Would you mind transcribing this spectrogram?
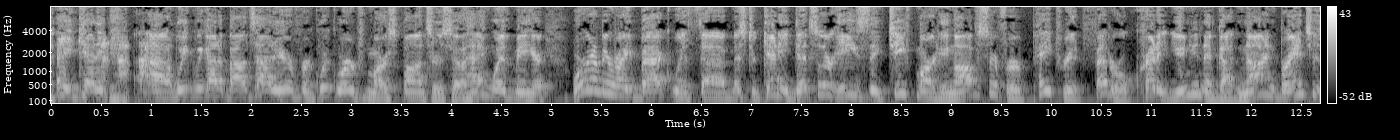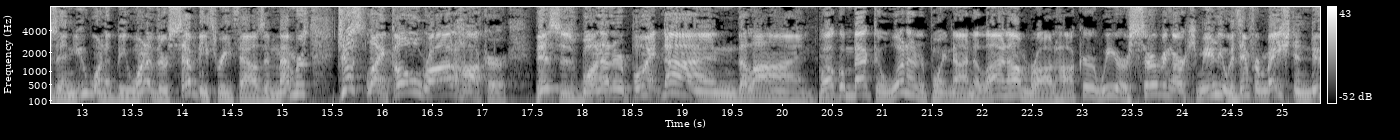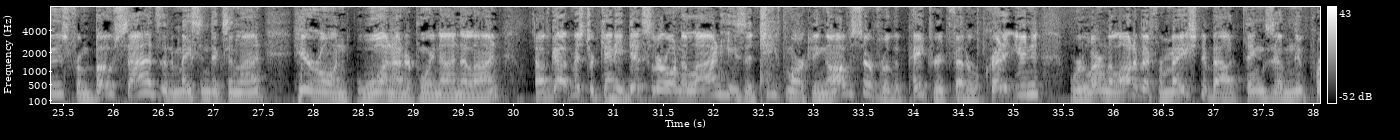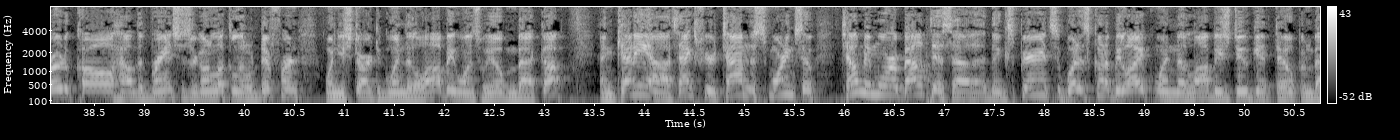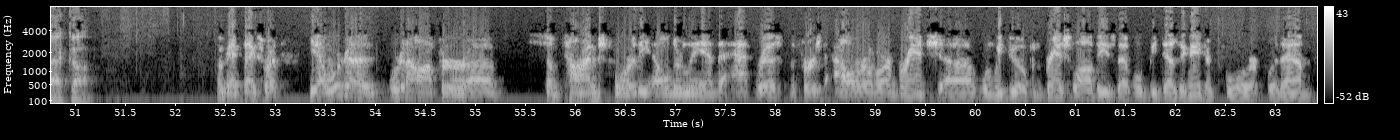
hey Kenny, uh, we, we got to bounce out of here for a quick word from our sponsor, so hang with me here. We're going to be right back with uh, Mr. Kenny Ditzler. He's the Chief Marketing Officer for Patriot Federal Credit Union. They've got nine branches, and you want to be one of their 73,000 members, just like old Rod Hawker. This is 100.9 The Line. Welcome back to 100.9 The Line. I'm Rod Hawker. We are serving our community with information and news from both sides of the Mason-Dixon line here on 100.9 The Line. I've got Mr. Kenny Ditzler on the line. He's the Chief Marketing Officer for the Patriot Federal Credit Union. We're learning a lot of information about things, of new protocol, how the branches are going to look a little different when you start to go into the lobby once we open back up. And Kenny, uh, thanks for your time this morning. So tell me more about this, uh, the experience, of what it's going to be like when the lobbies do get to open back up. Okay, thanks, Rod. Yeah, we're gonna we're gonna offer uh, some times for the elderly and the at risk. The first hour of our branch, uh, when we do open branch lobbies, that will be designated for for them.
